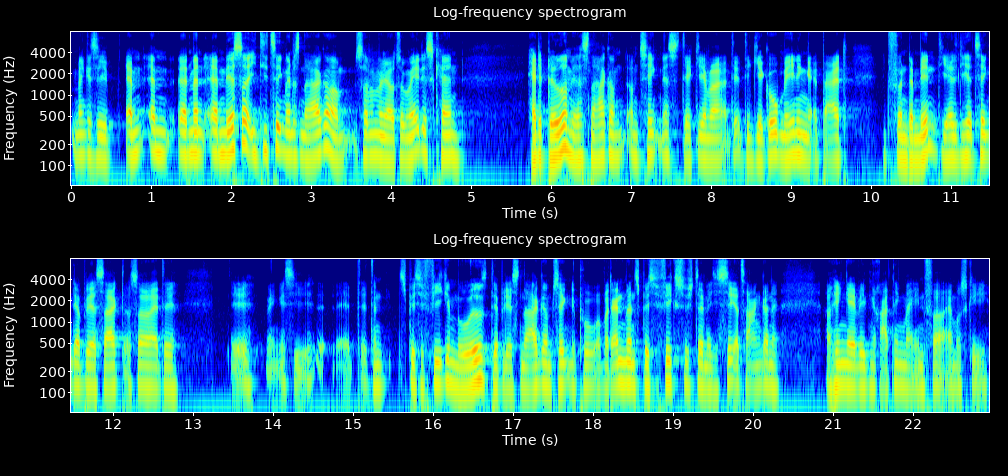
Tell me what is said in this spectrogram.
Man kan sige, at, at, at man er med sig i de ting, man snakker om, så vil man jo automatisk kan have det bedre med at snakke om, om tingene. Så det giver, mig, det, det giver god mening, at der er et, et fundament i alle de her ting, der bliver sagt, og så er det øh, man kan sige, at den specifikke måde, der bliver snakket om tingene på, og hvordan man specifikt systematiserer tankerne, afhængig af hvilken retning man er inden for, er måske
